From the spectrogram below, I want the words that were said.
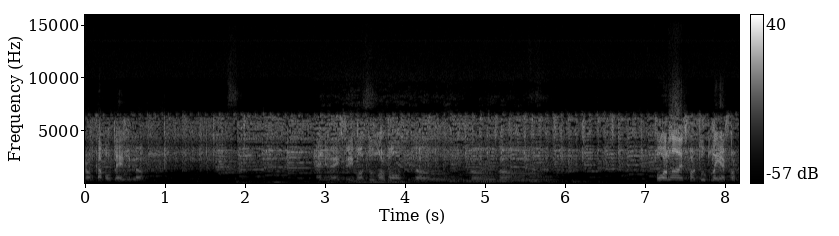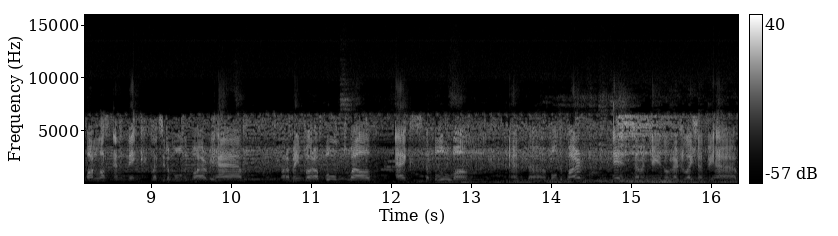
from a couple days ago. Anyway, three more, two more balls go, go, go. Four lines for two players for Barlas and Nick. Let's see the multiplier we have. Bada bing, bada boom, 12 X, the blue one. And the multiplier is 17. Congratulations, we have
